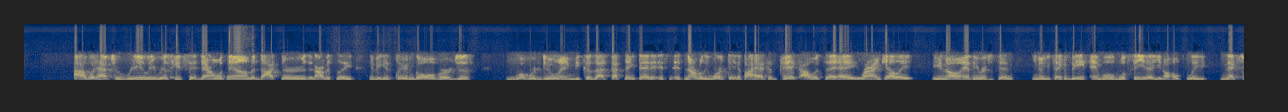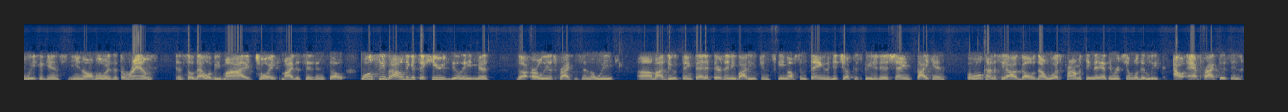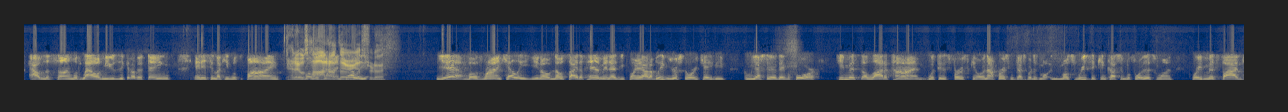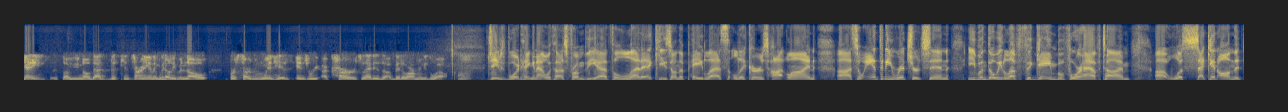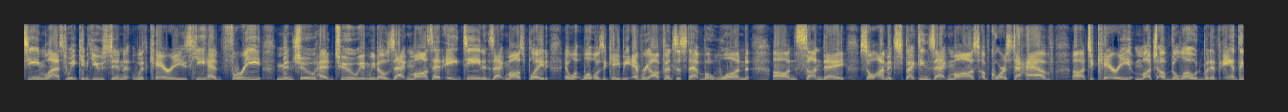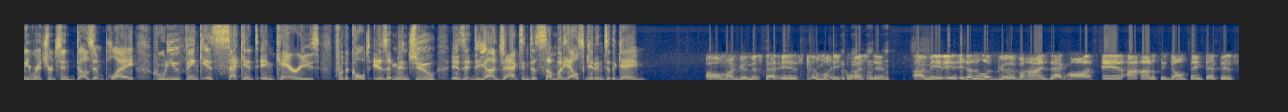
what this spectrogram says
I would have to really, really sit down with him, the doctors, and obviously if he gets cleared and go over just what we're doing because I, I think that it's it's not really worth it. If I had to pick, I would say, hey, Ryan Kelly, you know, Anthony Richardson, you know, you take a beat and we'll we'll see you, you know, hopefully next week against, you know, what is it, the Rams. And so that would be my choice, my decision. So we'll see, but I don't think it's a huge deal that he missed the earliest practice in the week. Um, I do think that if there's anybody who can scheme up some things and get you up to speed, it is Shane Steichen. But we'll kind of see how it goes. Now, what's promising that Anthony Richardson was at least out at practice and out in the sun with loud music and other things, and it seemed like he was fine. And it was hot out there Kelly, yesterday. Yeah, both Ryan Kelly, you know, no sight of him. And as you pointed out, I believe in your story, KB, from yesterday or the day before, he missed a lot of time with his first, or not first concussion, but his mo- most recent concussion before this one, where he missed five games. So, you know, that's concerning. And we don't even know for certain when his injury occurred. So that is a bit alarming as well. James Boyd hanging out with us from The Athletic. He's on the Payless Liquors hotline. Uh, so, Anthony Richardson, even though he left the game before halftime, uh, was second on the team last week in Houston with carries. He had three, Minshew had two, and we know Zach Moss had 18, and Zach Moss played, what, what was it, KB? Every offensive stat but one on Sunday. So, I'm expecting Zach Moss, of course, to have uh, to carry much of the load. But if Anthony Richardson doesn't play, who do you think is second in carries for the Colts? Is it Minshew? Is it Deon Jackson? Does somebody else get into the game? Oh my goodness, that is the money question. I mean, it, it, doesn't look good behind Zach Moss, and I honestly don't think that this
